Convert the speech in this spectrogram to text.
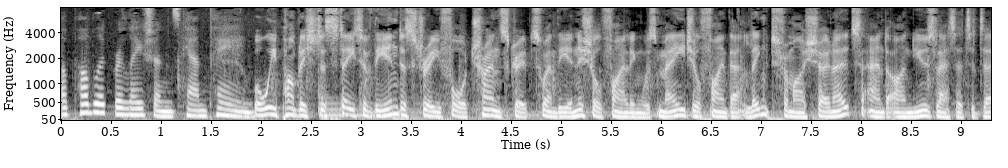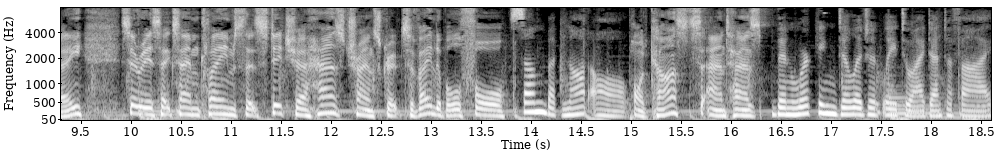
a public relations campaign. Well, we published a state of the industry for transcripts when the initial filing was made. You'll find that linked from our show notes and our newsletter today. SiriusXM claims that Stitcher has transcripts available for some but not all podcasts and has been working diligently to identify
